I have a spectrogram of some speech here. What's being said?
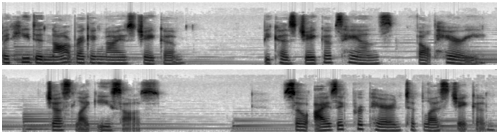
But he did not recognize Jacob because Jacob's hands felt hairy, just like Esau's. So Isaac prepared to bless Jacob.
